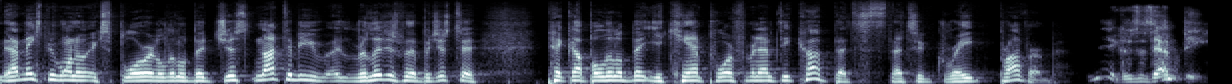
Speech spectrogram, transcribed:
that makes me want to explore it a little bit. Just not to be religious with it, but just to pick up a little bit. You can't pour from an empty cup. That's that's a great proverb. Yeah, because it's empty.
